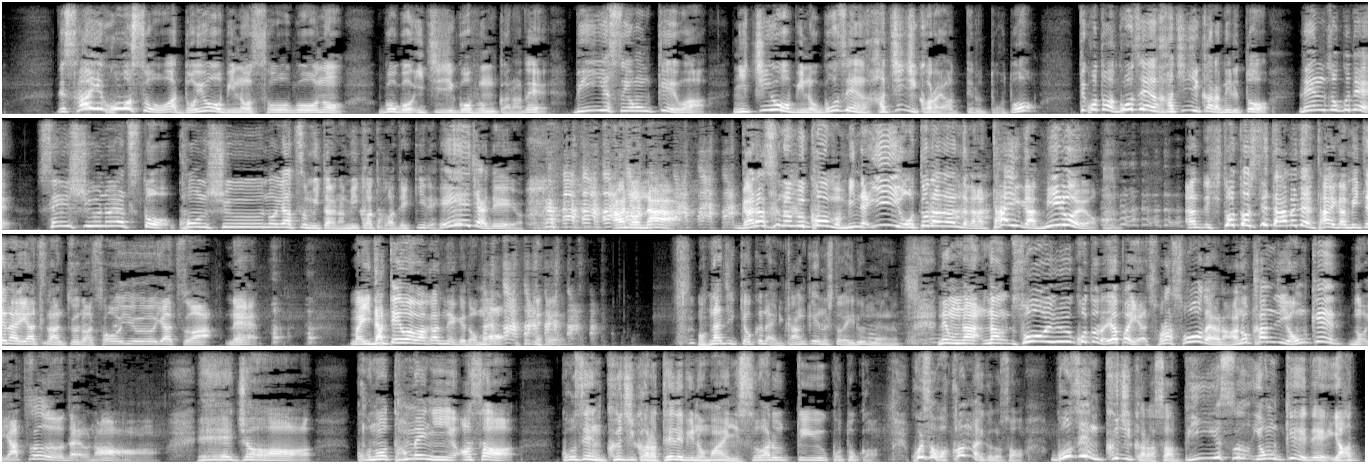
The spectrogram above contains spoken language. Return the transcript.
で、再放送は土曜日の総合の午後1時5分からで、BS4K は日曜日の午前8時からやってるってこと？ってことは午前8時から見ると、連続で先週のやつと今週のやつみたいな見方ができる。へえじゃねえよ。あのな、ガラスの向こうもみんないい大人なんだからタイガ見ろよ。あの、人としてダメだよ、タイガ見てないやつなんつうのは、そういうやつは。ね。まあ、イダテンはわかんねえけども。ね。同じ曲内に関係の人がいるんだよな。でもな、な、そういうことだ。やっぱり、いや、そらそうだよな。あの感じ 4K のやつだよな。えー、じゃあ、このために朝、午前9時からテレビの前に座るっていうことか。これさ、わかんないけどさ、午前9時からさ、BS4K でやっ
